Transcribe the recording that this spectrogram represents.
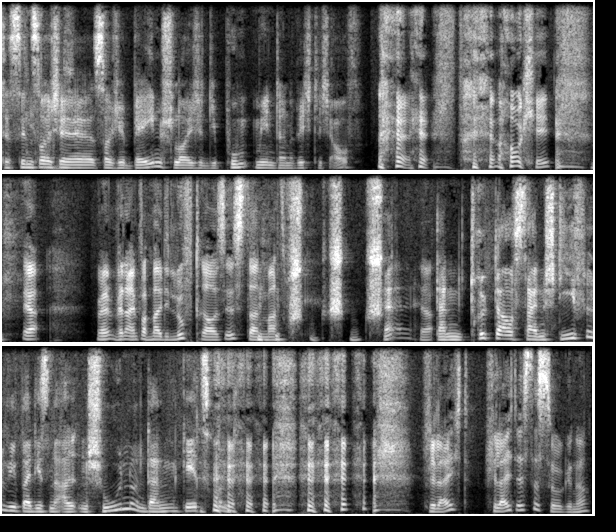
das sind solche, solche Bane-Schläuche, die pumpen ihn dann richtig auf. okay. Ja. Wenn, wenn einfach mal die Luft raus ist, dann macht ja. Dann drückt er auf seinen Stiefel, wie bei diesen alten Schuhen, und dann geht's rund. vielleicht, vielleicht ist das so, genau.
